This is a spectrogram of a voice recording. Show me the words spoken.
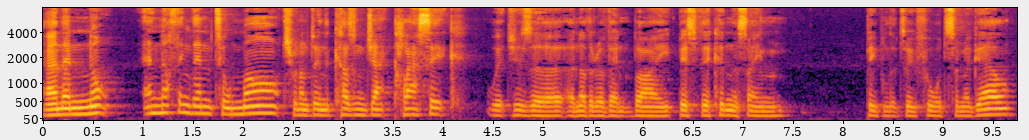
And then not and nothing then until March when I'm doing the Cousin Jack Classic, which is uh, another event by Bys Vyken, the same people that do to Miguel.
